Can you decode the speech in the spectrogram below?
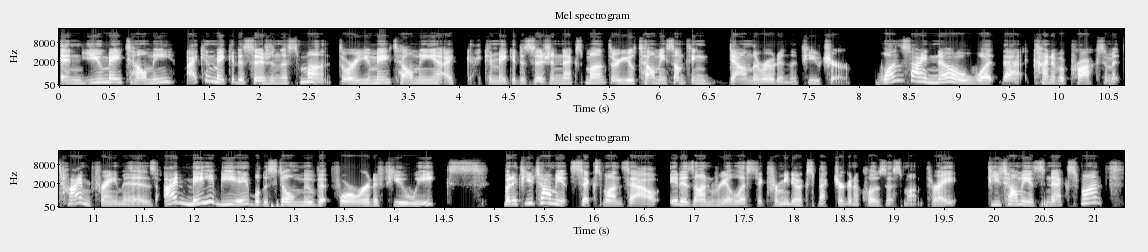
And you may tell me I can make a decision this month, or you may tell me I, I, can make a decision next month, or you'll tell me something down the road in the future. Once I know what that kind of approximate time frame is, I may be able to still move it forward a few weeks. But if you tell me it's six months out, it is unrealistic for me to expect you're going to close this month, right? If you tell me it's next month,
